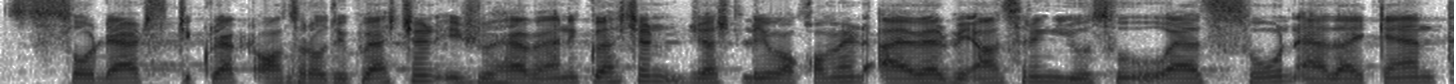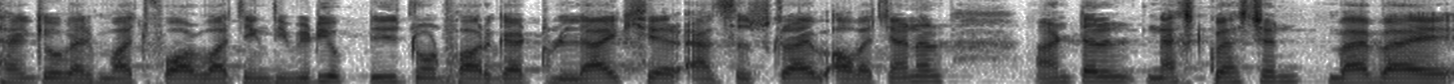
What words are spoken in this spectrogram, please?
so that's the correct answer of the question if you have any question just leave a comment i will be answering you so as soon as i can thank you very much for watching the video please don't forget to like share and subscribe our channel until next question bye bye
